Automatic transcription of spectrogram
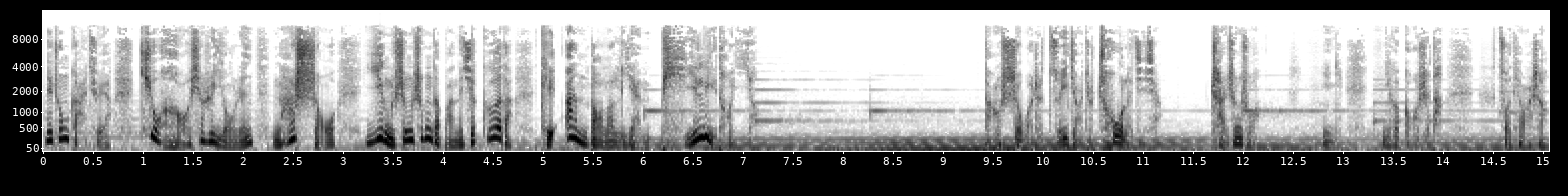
那种感觉啊，就好像是有人拿手硬生生的把那些疙瘩给按到了脸皮里头一样。当时我这嘴角就抽了几下，产生说：“你你你个狗日的！昨天晚上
